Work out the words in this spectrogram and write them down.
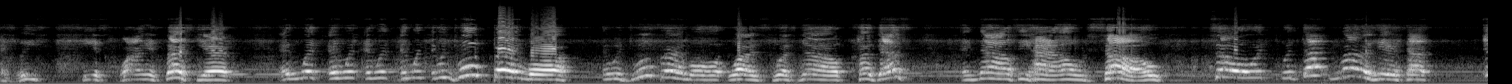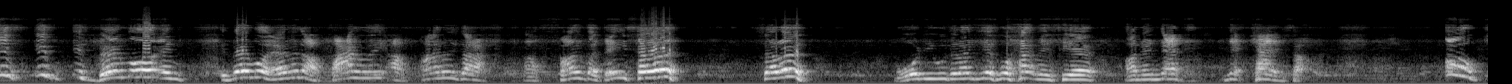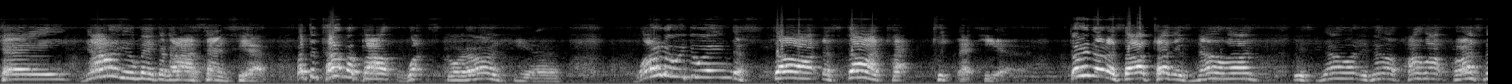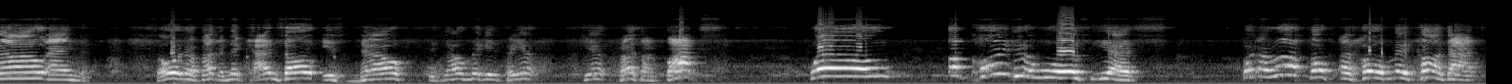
at least he is trying his best here. And with, and with, and with, and with, and with Drew Barrymore, and with Drew Barrymore was, was now her guest, and now she had her own show. So with, with that matter here is that is is is Barrymore and is Barrymore and Evans are finally are finally got a finally got they seller seller. More news and ideas what happens here on the next Nick show. Okay, now you make a lot of sense here. But to talk about what's going on here, why are we doing the Star the Star Trek treatment here? Don't you know the Star Trek is now on is now on is now on Paramount Plus now and so the fact that Nick Cannon is now is now making Paramount Plus on Fox? Well, according to the rules, yes. But a lot of folks at home may call that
